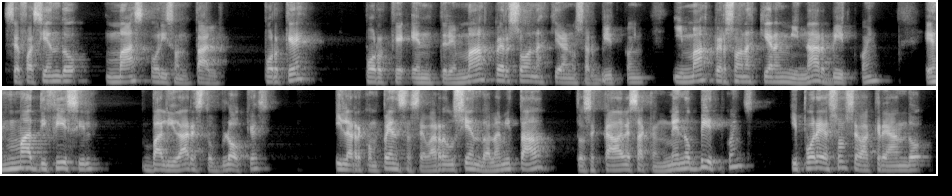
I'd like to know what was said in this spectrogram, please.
se fue haciendo más horizontal. ¿Por qué? Porque entre más personas quieran usar Bitcoin y más personas quieran minar Bitcoin, es más difícil validar estos bloques y la recompensa se va reduciendo a la mitad, entonces cada vez sacan menos bitcoins y por eso se va creando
